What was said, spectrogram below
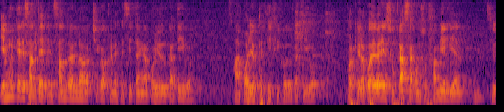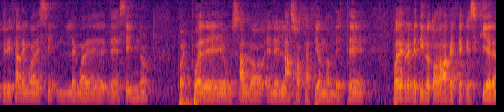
Y es muy interesante, pensando en los chicos que necesitan apoyo educativo, apoyo específico educativo, porque lo puede ver en su casa con su familia, si utiliza lengua de, lengua de signos, pues puede usarlo en la asociación donde esté, puedes repetirlo todas las veces que quiera,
